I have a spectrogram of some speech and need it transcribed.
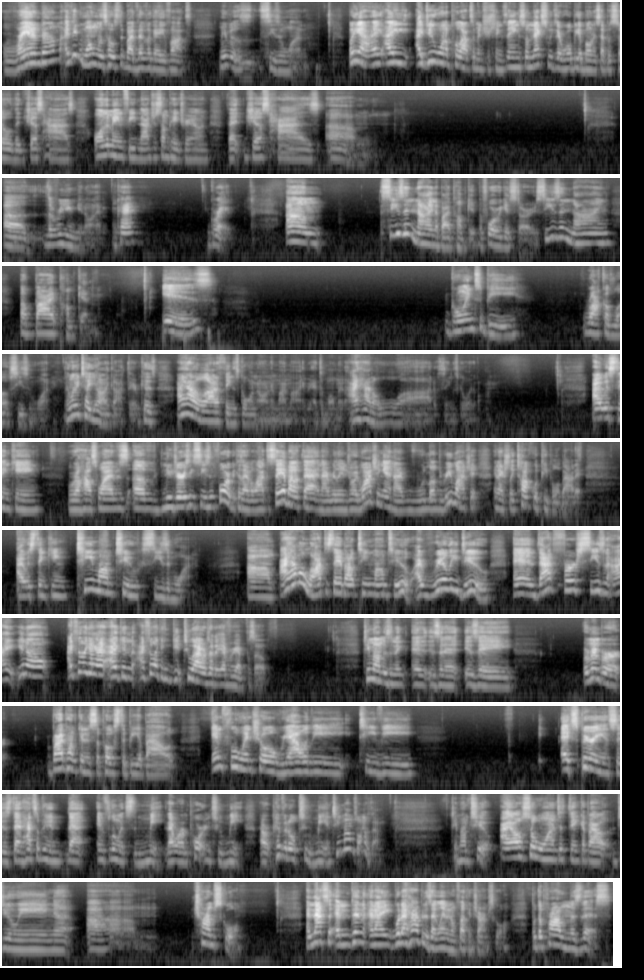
Random. I think one was hosted by Vivica A. Fox. Maybe it was season one. But yeah, I, I, I do want to pull out some interesting things. So next week there will be a bonus episode that just has on the main feed, not just on Patreon, that just has um uh the reunion on it. Okay? Great. Um season nine of By Pumpkin, before we get started. Season nine of By Pumpkin is going to be Rock of Love season one. And let me tell you how I got there because I had a lot of things going on in my mind at the moment. I had a lot of things going on. I was thinking Real Housewives of New Jersey season four because I have a lot to say about that and I really enjoyed watching it and I would love to rewatch it and actually talk with people about it. I was thinking Teen Mom 2 season one. Um, I have a lot to say about Teen Mom 2. I really do. And that first season, I, you know, I feel like I, I can, I feel like I can get two hours out of every episode. Teen Mom is an, is an, is a, remember, By Pumpkin is supposed to be about influential reality TV experiences that had something that influenced me, that were important to me, that were pivotal to me. And Teen Mom's one of them. Teen Mom 2. I also wanted to think about doing um, Charm School. And that's and then and I what happened is I landed on fucking Charm School. But the problem is this.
